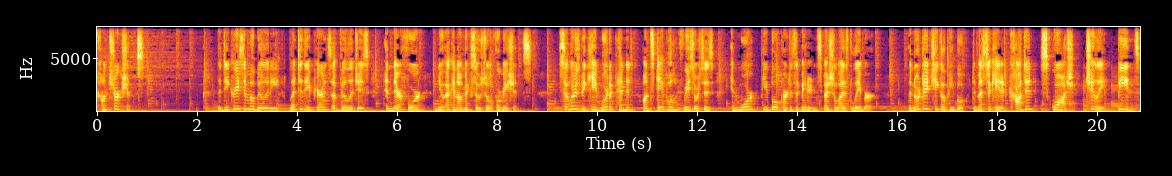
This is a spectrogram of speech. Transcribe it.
constructions. The decrease in mobility led to the appearance of villages and therefore new economic social formations. Settlers became more dependent on stable resources and more people participated in specialized labor. The Norte Chico people domesticated cotton, squash, chili, beans,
